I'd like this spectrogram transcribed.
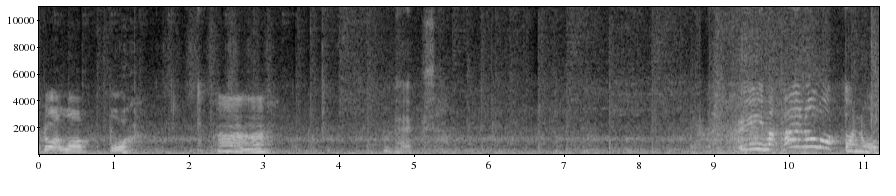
Tuo loppuu? Aa. Yhdeksän. Mä, mä en aloittanut!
